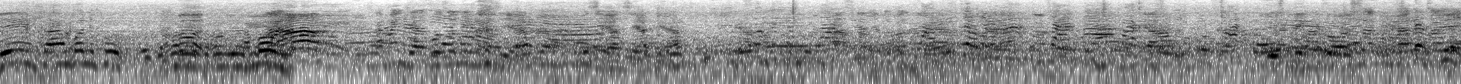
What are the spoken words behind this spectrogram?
Sampun ibu. Sampun. Kami jangan foto nih Mas ya. Sehat-sehat ya. Gusti Kosan kemarin saya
